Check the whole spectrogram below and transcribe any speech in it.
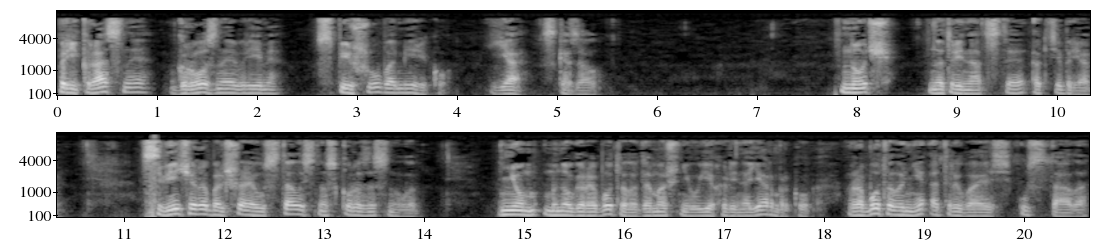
Прекрасное, грозное время. Спешу в Америку. Я сказал. Ночь на 13 октября. С вечера большая усталость, но скоро заснула. Днем много работала, домашние уехали на ярмарку, работала не отрываясь, устала.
